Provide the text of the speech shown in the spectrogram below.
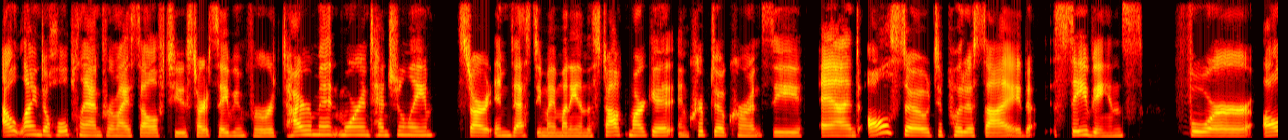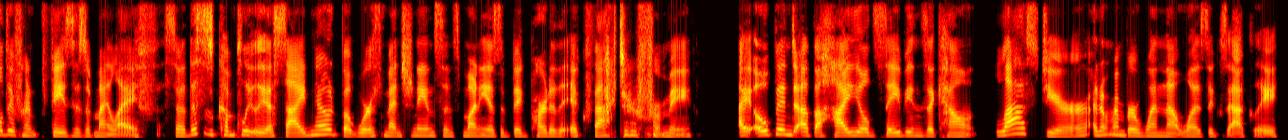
outlined a whole plan for myself to start saving for retirement more intentionally, start investing my money in the stock market and cryptocurrency, and also to put aside savings for all different phases of my life. So this is completely a side note, but worth mentioning since money is a big part of the ick factor for me. I opened up a high yield savings account last year. I don't remember when that was exactly,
